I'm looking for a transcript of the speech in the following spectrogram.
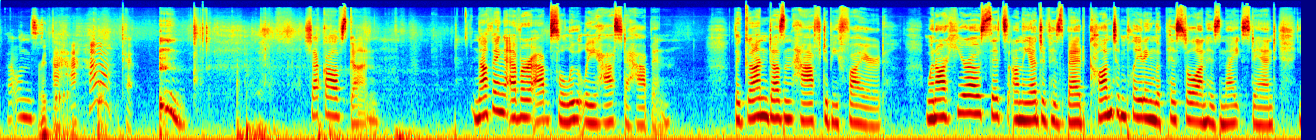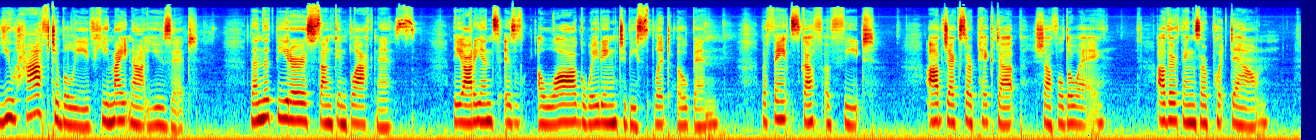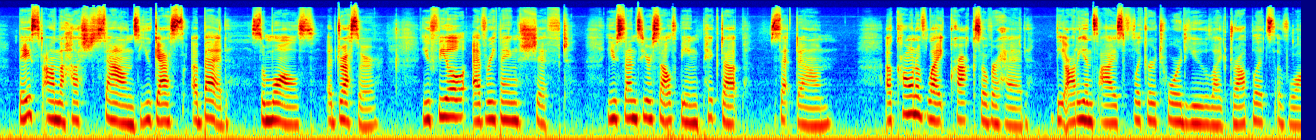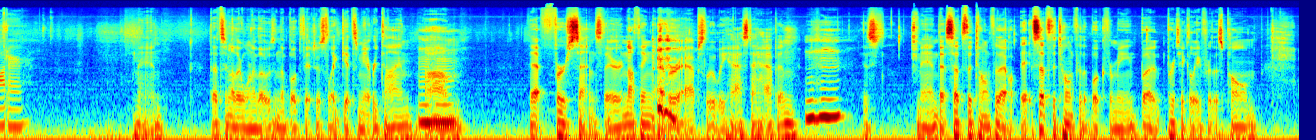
that one's Right there. Okay Chekhov's gun. Nothing ever absolutely has to happen. The gun doesn't have to be fired. When our hero sits on the edge of his bed contemplating the pistol on his nightstand, you have to believe he might not use it. Then the theater is sunk in blackness. The audience is a log waiting to be split open. The faint scuff of feet. Objects are picked up, shuffled away. Other things are put down. Based on the hushed sounds, you guess a bed, some walls, a dresser. You feel everything shift. You sense yourself being picked up, set down. A cone of light cracks overhead. The audience eyes flicker toward you like droplets of water. Man, that's another one of those in the book that just like gets me every time. Um, that first sentence there, nothing ever absolutely has to happen. Mm-hmm. Is man that sets the tone for that. It sets the tone for the book for me, but particularly for this poem.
